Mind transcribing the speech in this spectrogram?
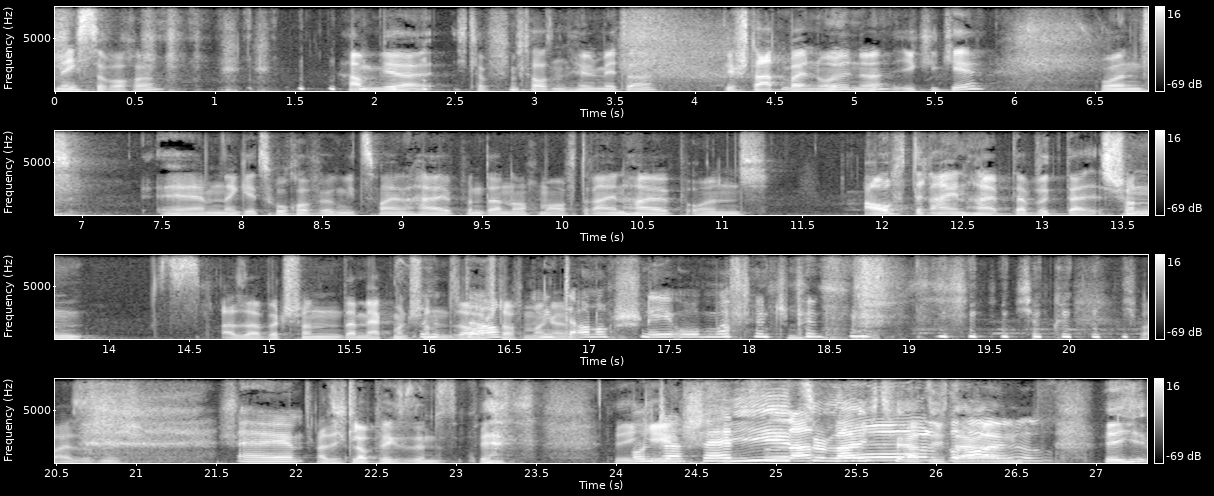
nächste Woche haben wir, ich glaube, 5000 Höhenmeter. Wir starten bei null, ne? Ikike. Und ähm, dann geht es hoch auf irgendwie zweieinhalb und dann nochmal auf dreieinhalb und auf dreieinhalb, da wird, da ist schon, also da wird schon, da merkt man schon Liegt da auch- Sauerstoffmangel. Liegt da auch noch Schnee oben auf den Spitzen? Ich weiß es nicht. Ey, Also ich glaube, wir sind, wir, wir gehen viel zu leichtfertig so daran. Wir,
